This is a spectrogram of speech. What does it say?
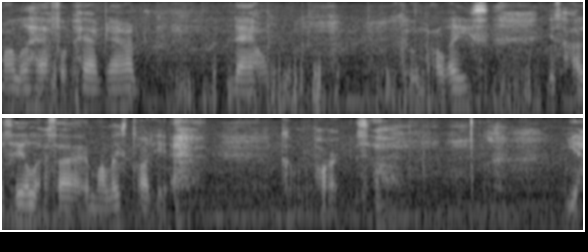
my little half up, half down down. Cause my lace is hot as hell outside and my lace started coming apart. So yeah.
